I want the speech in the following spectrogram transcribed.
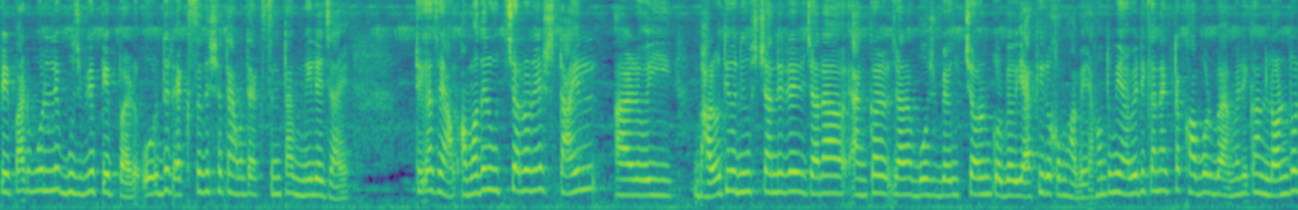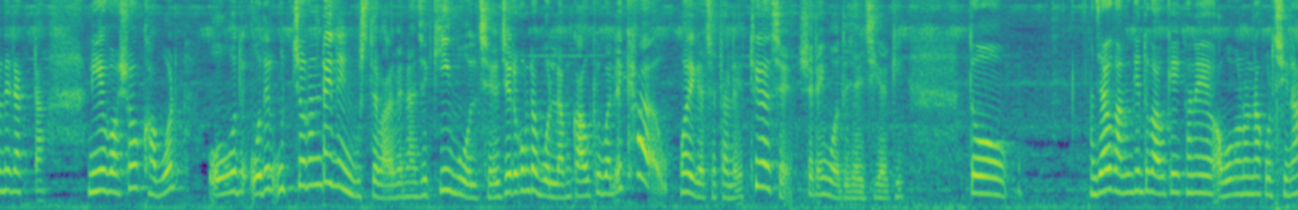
পেপার বললে বুঝবে পেপার। ওদের অ্যাকসেন্টের সাথে আমাদের অ্যাকসেন্টটা মিলে যায়। ঠিক আছে? আমাদের উচ্চারণের স্টাইল আর ওই ভারতীয় নিউজ চ্যানেলের যারা অ্যাঙ্কার যারা বসবে, উচ্চারণ করবে, ওই একই রকম হবে। এখন তুমি আমেরিকান একটা খবর বা আমেরিকান লন্ডনের একটা নিয়ে বসো খবর ওদের ওদের উচ্চারণটাই তুমি বুঝতে পারবে না যে কী বলছে। যেরকমটা বললাম, কাউকে বলে খাও, হয়ে গেছে তাহলে। ঠিক আছে? সেটাই বলতে চাইছি আর কি। তো যাই হোক, আমি কিন্তু কাউকে এখানে অবমাননা করছি না।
